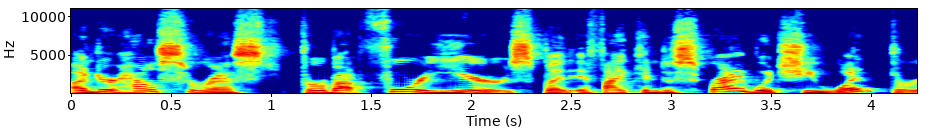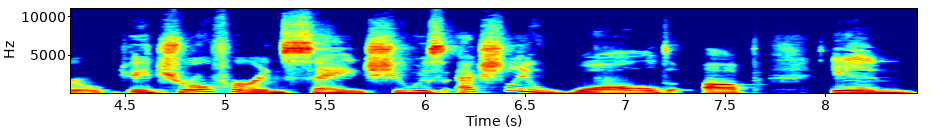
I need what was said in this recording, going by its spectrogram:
under house arrest for about four years. But if I can describe what she went through, it drove her insane. She was actually walled up in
